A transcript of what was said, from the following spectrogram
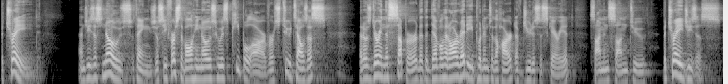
betrayed. And Jesus knows things. You'll see, first of all, he knows who his people are. Verse 2 tells us that it was during this supper that the devil had already put into the heart of Judas Iscariot, Simon's son, to betray Jesus.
